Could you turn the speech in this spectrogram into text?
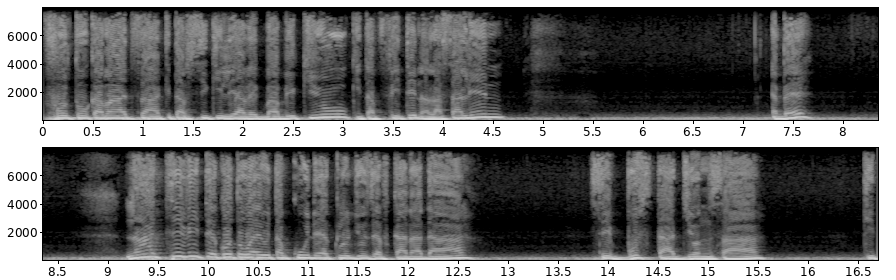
photo camarade ça qui t'a circulé avec barbecue, qui t'a fêté dans la saline. Eh ben, l'activité qu'on a t'a couru Claude Joseph Canada, c'est Boustadion ça, qui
